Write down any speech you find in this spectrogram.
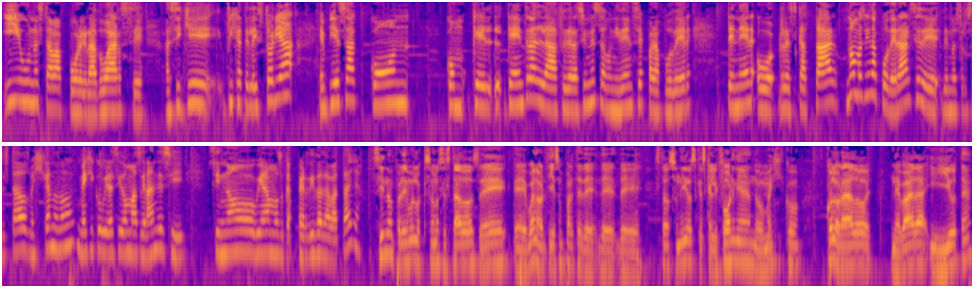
y uno estaba por graduarse. Así que fíjate, la historia empieza con que, que entra la Federación Estadounidense para poder tener o rescatar, no, más bien apoderarse de, nuestros estados mexicanos, ¿no? México hubiera sido más grande si, si no hubiéramos perdido la batalla. Sí, no, perdimos lo que son los estados de, eh, bueno, ahorita ya son parte de Estados Unidos, que es California, Nuevo México, Colorado, Nevada y Utah.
